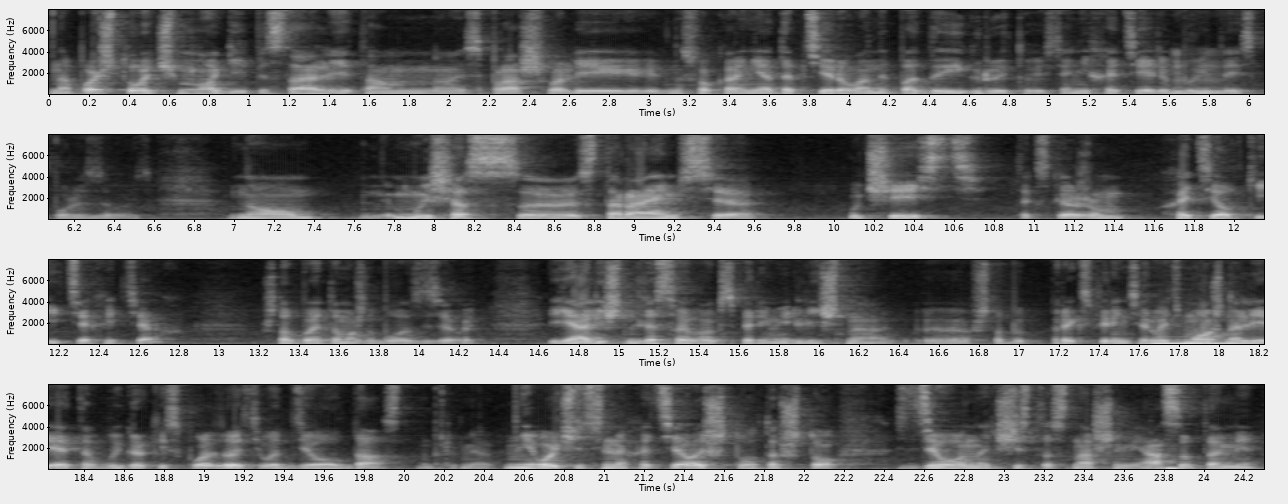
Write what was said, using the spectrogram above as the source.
На почту очень многие писали, там, спрашивали, насколько они адаптированы под игры, то есть они хотели бы mm-hmm. это использовать. Но мы сейчас э, стараемся учесть, так скажем, хотелки и тех, и тех, чтобы это можно было сделать. Я лично для своего эксперимента, лично, э, чтобы проэкспериментировать, mm-hmm. можно ли это в играх использовать, вот делал Dust, например. Мне очень сильно хотелось что-то, что сделано чисто с нашими ассетами,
